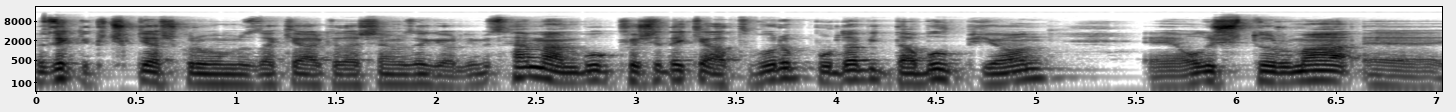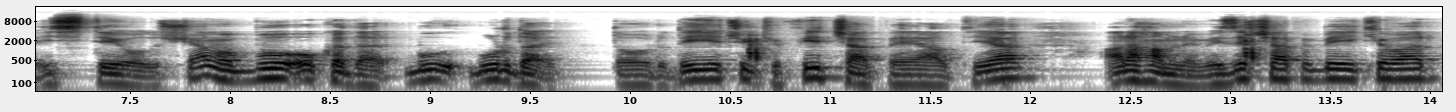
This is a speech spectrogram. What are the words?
özellikle küçük yaş grubumuzdaki arkadaşlarımıza gördüğümüz hemen bu köşedeki atı vurup burada bir double piyon e, oluşturma e, isteği oluşuyor. Ama bu o kadar bu burada doğru değil. Çünkü fil çarpı E6'ya ara hamle vezir çarpı B2 var.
